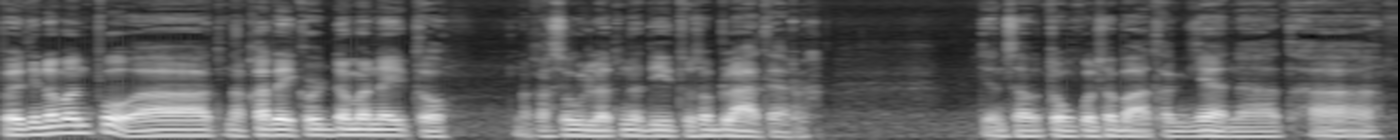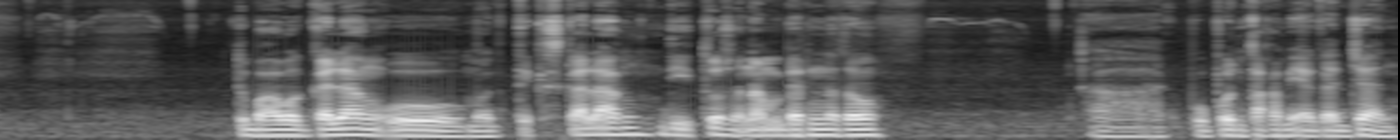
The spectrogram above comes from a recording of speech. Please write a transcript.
Pwede naman po at naka-record naman na ito. Nakasulat na dito sa blatter. Diyan sa tungkol sa batang yan at ah, tumawag ka lang o mag-text ka lang dito sa number na to. At pupunta kami agad dyan.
